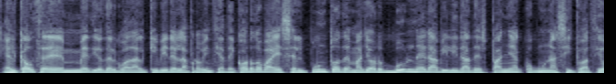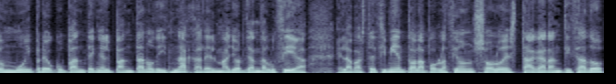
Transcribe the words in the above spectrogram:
el cauce en medio del Guadalquivir en la provincia de Córdoba es el punto de mayor vulnerabilidad de España con una situación muy preocupante en el pantano de Iznájar, el mayor de Andalucía. El abastecimiento a la población solo está garantizado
